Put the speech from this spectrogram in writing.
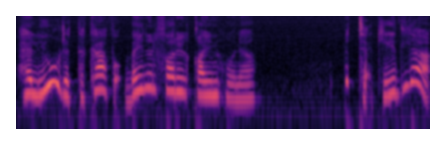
هل يوجد تكافؤ بين الفريقين هنا؟ بالتأكيد لا.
